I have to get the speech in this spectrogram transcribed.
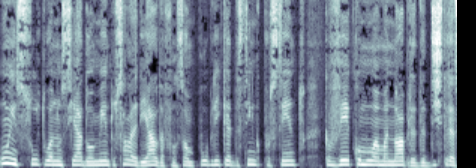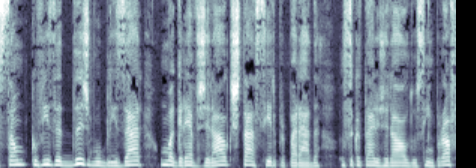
um insulto o anunciado aumento salarial da função pública de 5%, que vê como uma manobra de distração que visa desmobilizar uma greve geral que está a ser preparada. O secretário-geral do Simprof,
